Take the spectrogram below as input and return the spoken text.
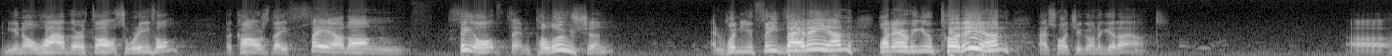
And you know why their thoughts were evil? Because they fed on filth and pollution. And when you feed that in, whatever you put in, that's what you're going to get out. Uh,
